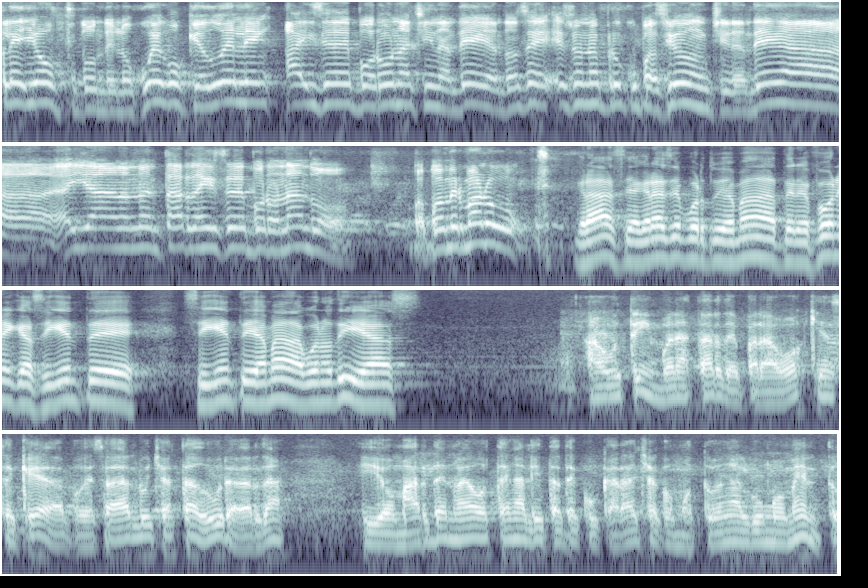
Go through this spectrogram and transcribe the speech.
playoffs, donde los juegos que duelen, ahí se desborona Chinandega. Entonces, eso no es preocupación. Chinandega, ahí ya no es tarde irse desboronando. Papá, mi hermano. Gracias, gracias por tu llamada telefónica. Siguiente, siguiente llamada. Buenos días. Agustín, buenas tardes. Para vos, ¿quién se queda? Pues esa lucha está dura, ¿verdad? Y Omar de nuevo está en alitas de cucaracha como tú en algún momento.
